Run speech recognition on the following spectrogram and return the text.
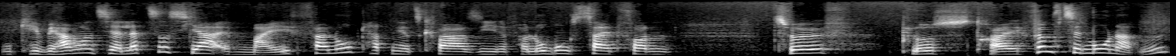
Okay, wir haben uns ja letztes Jahr im Mai verlobt, hatten jetzt quasi eine Verlobungszeit von 12 plus 3, 15 Monaten.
